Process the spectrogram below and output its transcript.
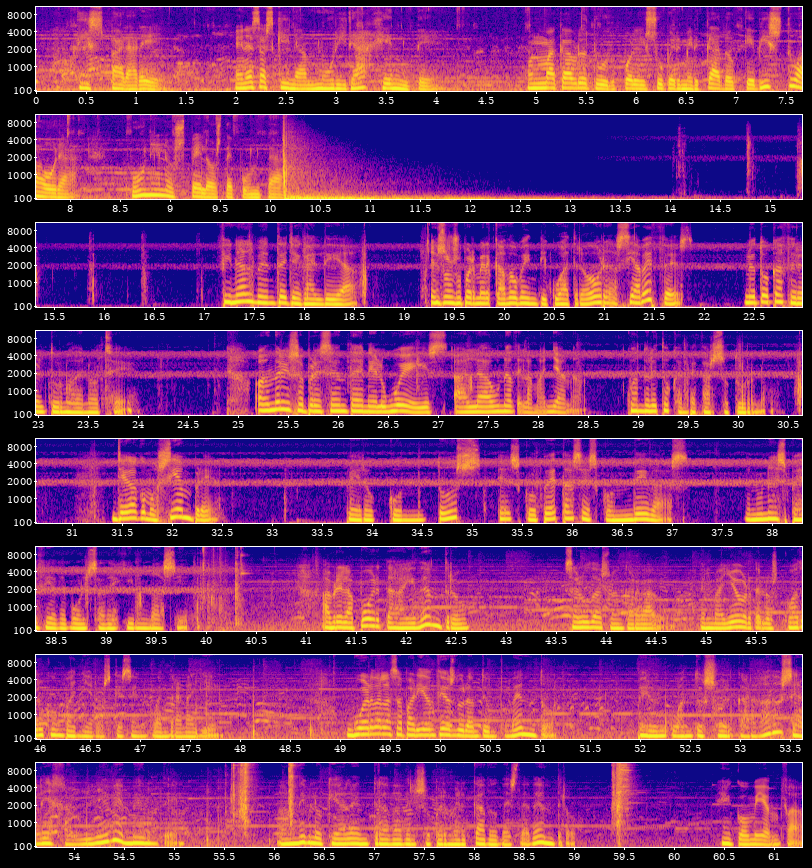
dispararé. En esa esquina morirá gente. Un macabro tour por el supermercado que visto ahora pone los pelos de punta. Finalmente llega el día. Es un supermercado 24 horas y a veces le toca hacer el turno de noche. Andrew se presenta en el Waze a la una de la mañana cuando le toca empezar su turno. Llega como siempre, pero con dos escopetas escondidas en una especie de bolsa de gimnasio. Abre la puerta y dentro saluda a su encargado, el mayor de los cuatro compañeros que se encuentran allí. Guarda las apariencias durante un momento, pero en cuanto su encargado se aleja levemente, Andy bloquea la entrada del supermercado desde dentro y comienza.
